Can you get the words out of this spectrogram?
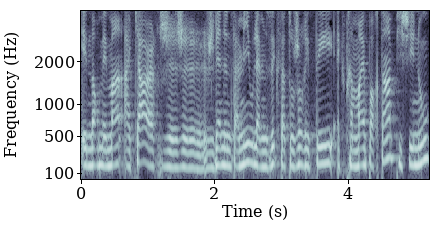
énormément à cœur. Je, je, je viens d'une famille où la musique ça a toujours été extrêmement important, puis chez nous,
